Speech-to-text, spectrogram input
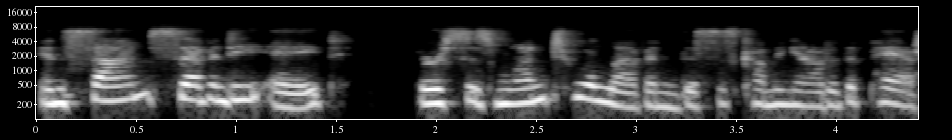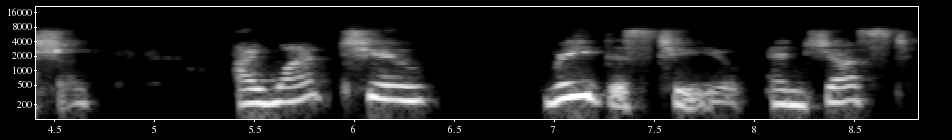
in Psalm 78, verses 1 to 11, this is coming out of the Passion. I want to read this to you and just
